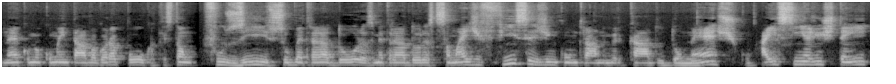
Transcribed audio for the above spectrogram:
Né, como eu comentava agora há pouco, a questão fuzis, submetralhadoras, metralhadoras que são mais difíceis de encontrar no mercado doméstico, aí sim a gente tem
